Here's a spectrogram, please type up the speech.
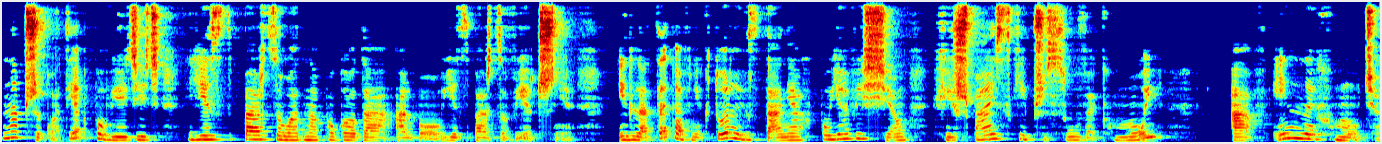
Na przykład, jak powiedzieć jest bardzo ładna pogoda albo jest bardzo wiecznie. I dlatego w niektórych zdaniach pojawi się hiszpański przysłówek mój, a w innych mucio.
